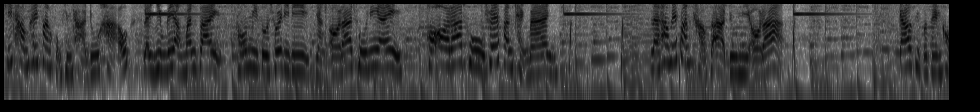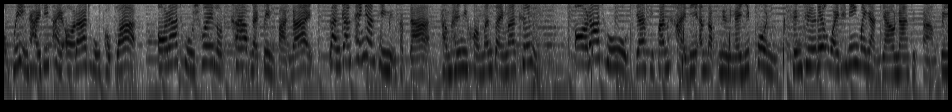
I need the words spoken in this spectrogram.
ที่ทำให้ฟันของพิมถาดูขาว และยิ้มได้อย่างมั่นใจ เพราะมีตัวช่วยดีๆ อย่าง Aura 2นี่ไง เพราะ Aura 2ช่วยฟันแข็งแรง และทำให้ฟันขาวสะอาดดูมีออร่า 90%ของผู้หญิงไทยที่ใช้ออร่าทูพบว่าออร่าทูช่วยลดคราบและกลิ่นปากได้ หลังการใช้งานเพียงหนึ่งสัปดาห์ทำให้มีความมั่นใจมากขึ้นออร่าทูยาสีฟันขายดีอันดับหนึ่งในญี่ปุ่น ขึ้นชื่อเรื่องไวท์เทนนิ่งมาอย่างยาวนาน 13 ปี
